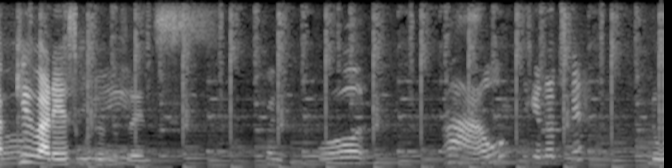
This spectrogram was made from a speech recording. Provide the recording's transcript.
లక్కీ పడేసుకుంటుంది ఫ్రెండ్స్ ఫోర్ నీకు వచ్చినాయి టూ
